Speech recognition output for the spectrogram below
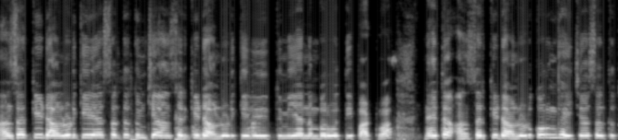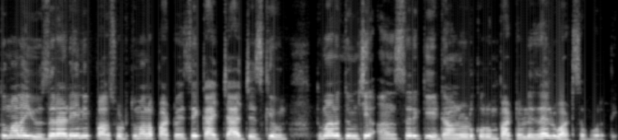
आन्सर की डाउनलोड केली असेल तर तुमची आन्सर की डाउनलोड केलेली तुम्ही या नंबरवरती पाठवा. नाहीतर आन्सर की डाउनलोड करून घ्यायची असेल तर तुम्हाला युजर आय डी आणि पासवर्ड तुम्हाला पाठवायचे काय चार्जेस घेऊन तुम्हाला तुमची आन्सर की डाउनलोड करून पाठवले जाईल व्हॉट्सअपवरती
